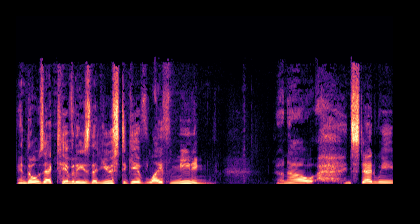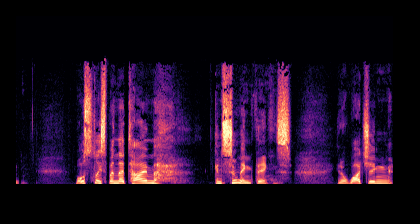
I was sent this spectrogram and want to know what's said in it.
And those activities that used to give life meaning, now instead we mostly spend that time consuming things. You know, watching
